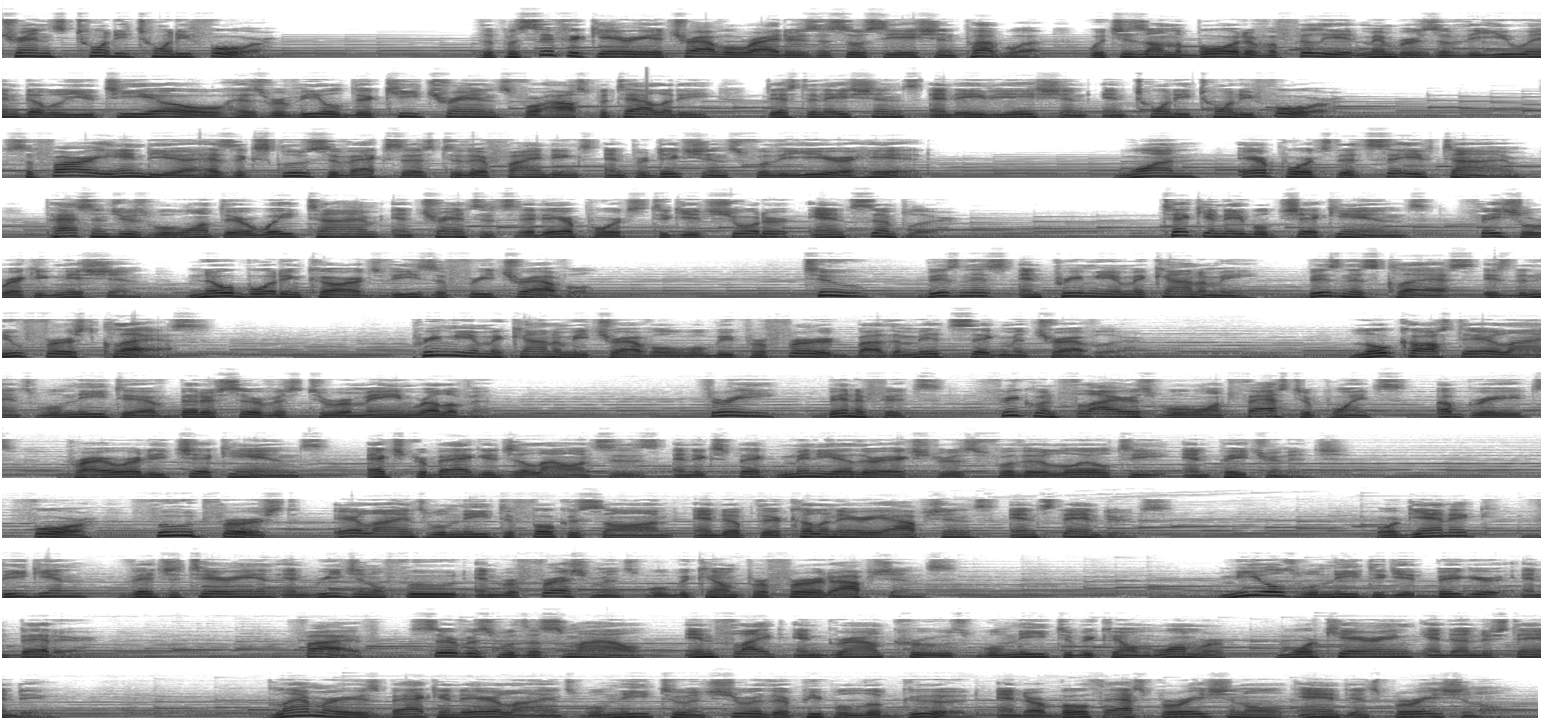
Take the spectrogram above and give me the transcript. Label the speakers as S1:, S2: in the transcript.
S1: Trends 2024 The Pacific Area Travel Writers Association PATWA, which is on the board of affiliate members of the UNWTO, has revealed their key trends for hospitality, destinations, and aviation in 2024. Safari India has exclusive access to their findings and predictions for the year ahead. 1. Airports that save time. Passengers will want their wait time and transits at airports to get shorter and simpler. Tech-enabled check-ins, facial recognition, no boarding cards, visa-free travel. 2. Business and premium economy. Business class is the new first class. Premium economy travel will be preferred by the mid-segment traveler. Low-cost airlines will need to have better service to remain relevant. 3. Benefits. Frequent flyers will want faster points, upgrades, priority check-ins, extra baggage allowances, and expect many other extras for their loyalty and patronage. 4. Food first. Airlines will need to focus on and up their culinary options and standards. Organic, vegan, vegetarian, and regional food and refreshments will become preferred options. Meals will need to get bigger and better. 5. Service with a smile, in-flight and ground crews will need to become warmer, more caring and understanding. Glamour is back and airlines will need to ensure their people look good and are both aspirational and inspirational.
